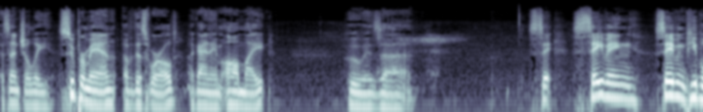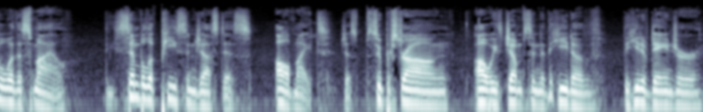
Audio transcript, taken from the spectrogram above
essentially Superman of this world, a guy named All Might, who is uh, sa- saving saving people with a smile, the symbol of peace and justice. All Might, just super strong, always jumps into the heat of the heat of danger,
